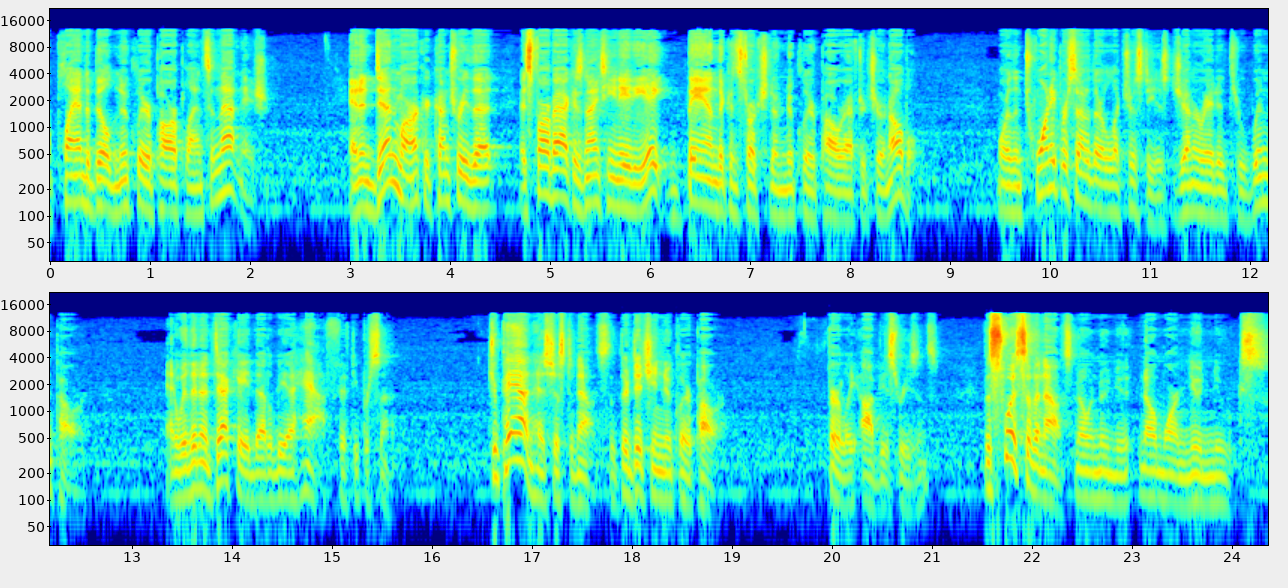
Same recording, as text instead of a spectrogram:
a plan to build nuclear power plants in that nation. And in Denmark, a country that as far back as 1988 banned the construction of nuclear power after Chernobyl, more than 20% of their electricity is generated through wind power. And within a decade, that'll be a half, 50%. Japan has just announced that they're ditching nuclear power. Fairly obvious reasons. The Swiss have announced no, new, no more new nukes.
